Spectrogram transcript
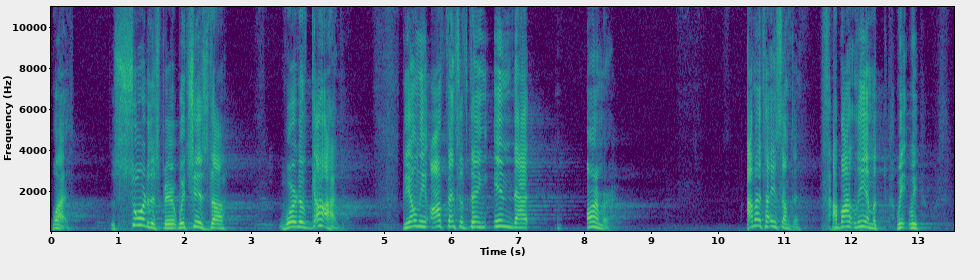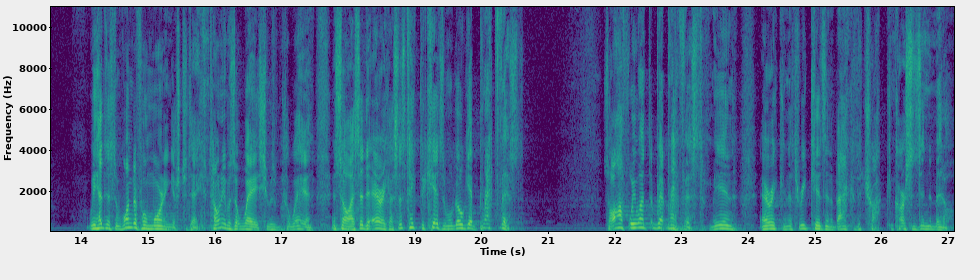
what? The sword of the Spirit, which is the Word of God. The only offensive thing in that armor. I'm going to tell you something. I bought Liam, a, we, we, we had this wonderful morning yesterday. Tony was away. She was away. And, and so I said to Eric, I said, let's take the kids and we'll go get breakfast. So off we went to breakfast. Me and Eric and the three kids in the back of the truck, and Carson's in the middle.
